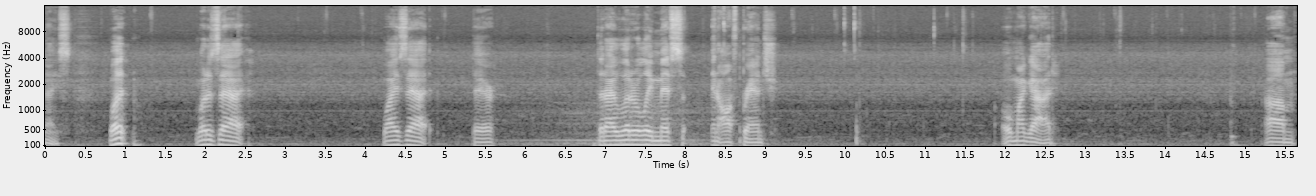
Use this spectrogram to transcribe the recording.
Nice. What? What is that? Why is that there? Did I literally miss an off branch? Oh my god. Um.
